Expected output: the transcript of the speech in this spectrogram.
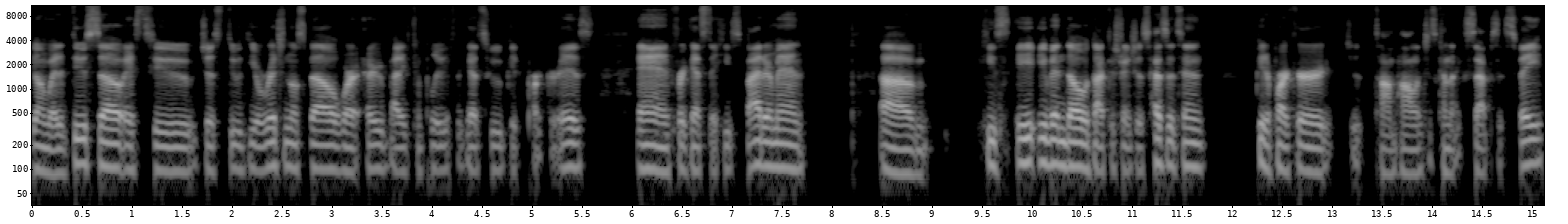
The only way to do so is to just do the original spell where everybody completely forgets who Peter Parker is and forgets that he's Spider Man. Um, he's even though Doctor Strange is hesitant, Peter Parker, Tom Holland just kind of accepts his fate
